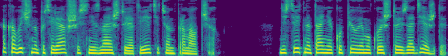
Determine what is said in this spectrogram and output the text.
Как обычно, потерявшись, не зная, что и ответить, он промолчал. Действительно, Таня купила ему кое-что из одежды.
